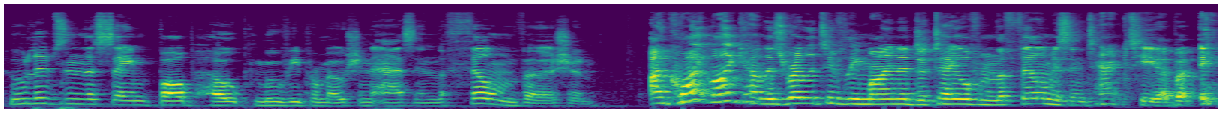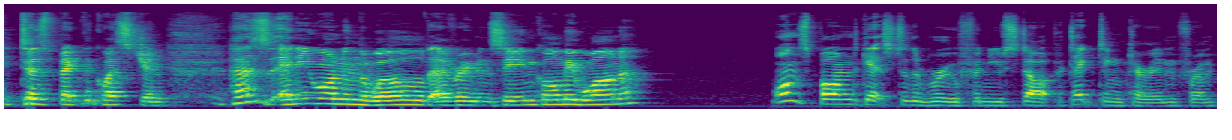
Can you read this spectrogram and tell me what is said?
who lives in the same Bob Hope movie promotion as in the film version. I quite like how this relatively minor detail from the film is intact here, but it does beg the question, has anyone in the world ever even seen Call Me Bwana? Once Bond gets to the roof and you start protecting Kerim from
